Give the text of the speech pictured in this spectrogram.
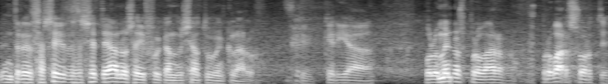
entre 16 e 17 anos aí foi cando xa tuve en claro sí. que quería polo menos probar probar sorte.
